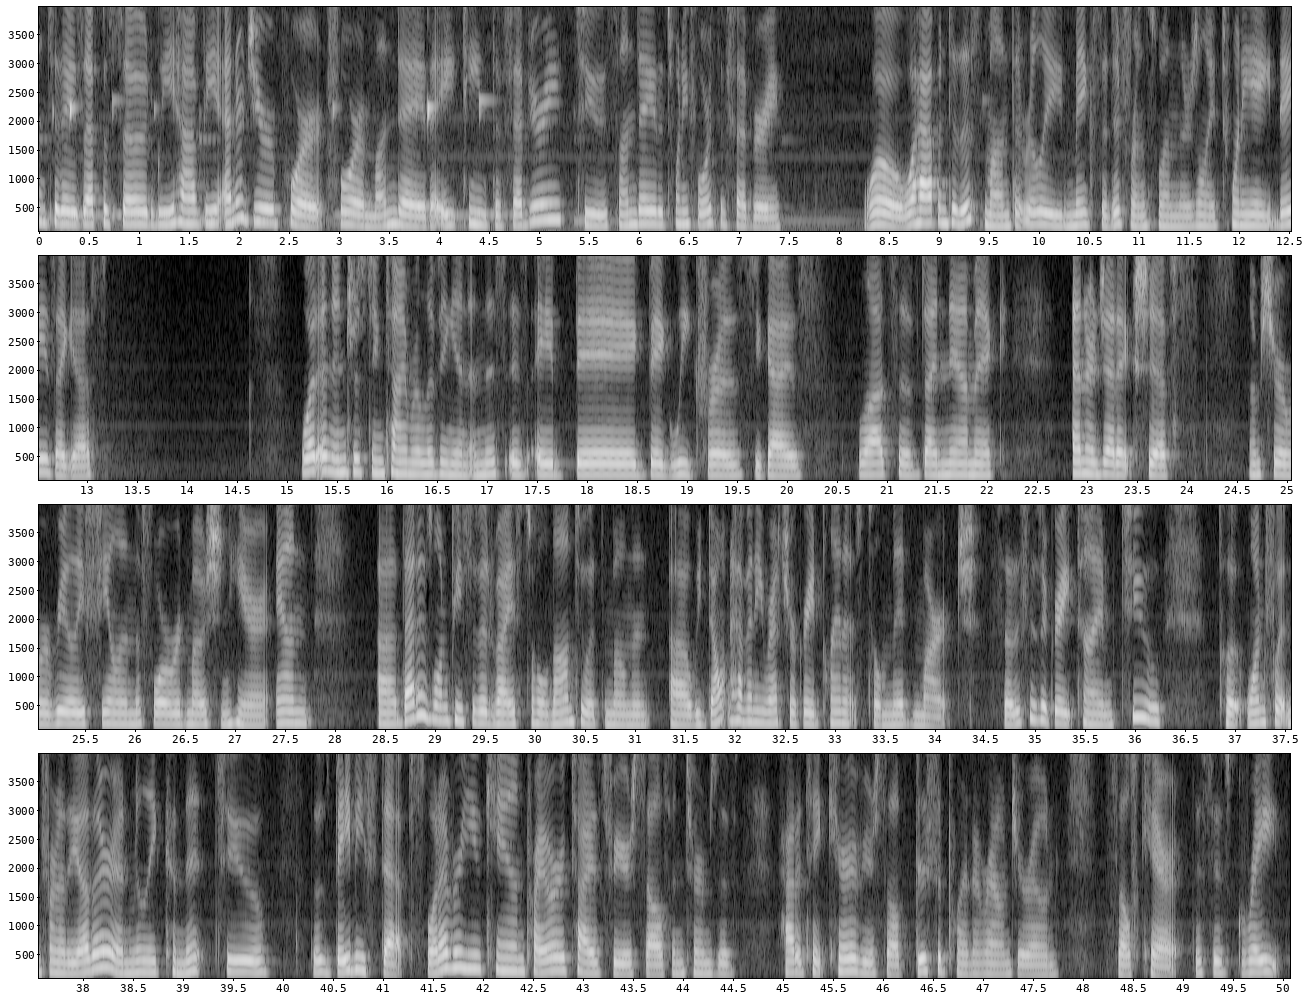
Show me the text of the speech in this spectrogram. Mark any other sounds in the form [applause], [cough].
In today's episode, we have the energy report for Monday, the 18th of February to Sunday, the 24th of February. Whoa, what happened to this month? It really makes a difference when there's only 28 days, I guess. What an interesting time we're living in, and this is a big, big week for us, you guys. Lots of dynamic energetic shifts. I'm sure we're really feeling the forward motion here. And uh, that is one piece of advice to hold on to at the moment. Uh, we don't have any retrograde planets till mid March. So this is a great time to put one foot in front of the other and really commit to those baby steps. Whatever you can prioritize for yourself in terms of how to take care of yourself, discipline around your own self care. This is great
